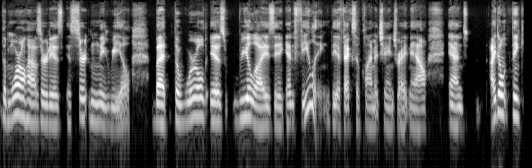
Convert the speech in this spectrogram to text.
the moral hazard is is certainly real, but the world is realizing and feeling the effects of climate change right now, and I don't think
